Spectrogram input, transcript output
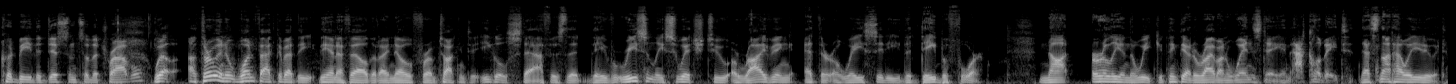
could be the distance of the travel. Well, I'll throw in one fact about the, the NFL that I know from talking to Eagles staff is that they've recently switched to arriving at their away city the day before, not early in the week. You'd think they'd arrive on Wednesday and acclimate. That's not how they do it.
